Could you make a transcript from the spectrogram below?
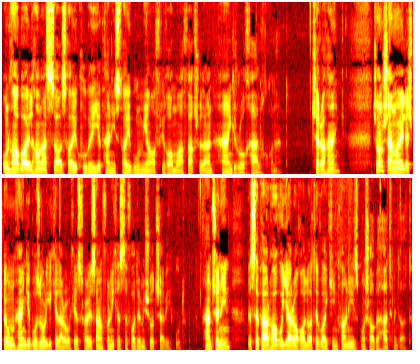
اونها با الهام از سازهای کوبه‌ای پن استیل های بومی آفریقا موفق شدند هنگ رو خلق کنند. چرا hang؟ چون شمایلش به اون gong بزرگی که در ارکسترهای سمفونیک استفاده می‌شد شبیه بود. همچنین به سپرها و یراق‌آلات وایکینگ ها نیز مشابهت می‌داد.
